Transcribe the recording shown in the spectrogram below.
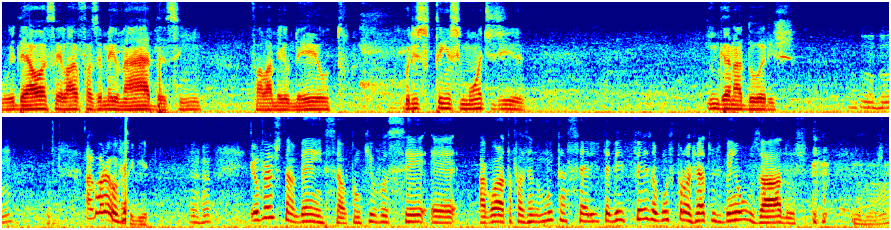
o ideal é, sei lá, fazer meio nada, assim, falar meio neutro. Por isso tem esse monte de enganadores. Uhum. Agora eu vejo. Uhum. Eu vejo também, Celton, que você é, agora está fazendo muita série de TV, fez alguns projetos bem ousados, uhum.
